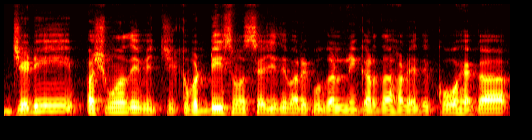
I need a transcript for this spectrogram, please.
ਜਿਹੜੀ ਪਸ਼ੂਆਂ ਦੇ ਵਿੱਚ ਇੱਕ ਵੱਡੀ ਸਮੱਸਿਆ ਜਿਹਦੇ ਬਾਰੇ ਕੋਈ ਗੱਲ ਨਹੀਂ ਕਰਦਾ, ਹਲੇ ਦੇਖੋ ਹੈਗਾ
